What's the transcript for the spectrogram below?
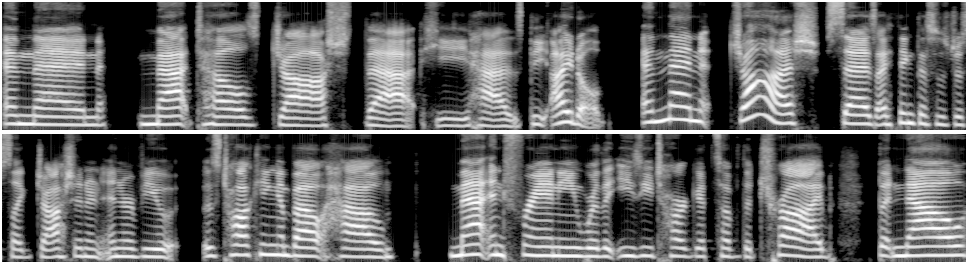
And then Matt tells Josh that he has the idol. And then Josh says, I think this was just like Josh in an interview, was talking about how Matt and Frannie were the easy targets of the tribe, but now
